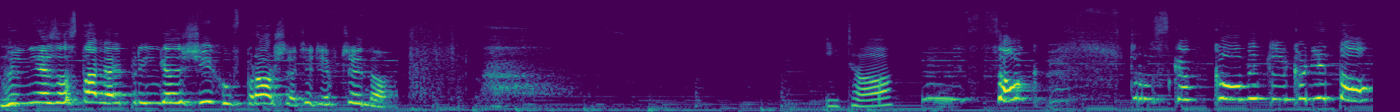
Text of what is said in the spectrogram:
Nie zostawiaj Pringlesików, proszę cię dziewczyno. I to Sok truskawkowy, tylko nie to.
